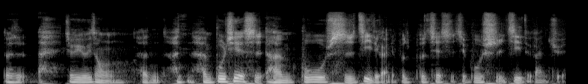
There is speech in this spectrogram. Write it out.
就是哎，就有一种很很很不切实、很不实际的感觉，不不切实际、不实际的感觉。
